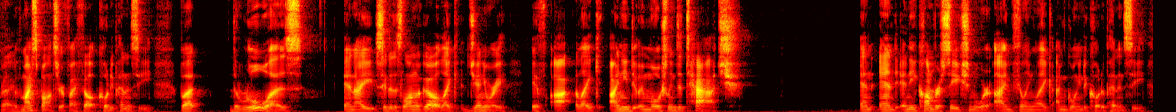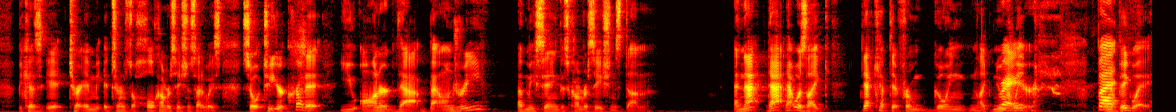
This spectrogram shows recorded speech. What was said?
Right. with my sponsor if I felt codependency. But the rule was, and I said this long ago, like January, if I like I need to emotionally detach and end any conversation where I'm feeling like I'm going to codependency because it tur- it, it turns the whole conversation sideways. So to your credit, you honored that boundary of me saying this conversation's done, and that that that was like that kept it from going like Right. nuclear in a big way.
